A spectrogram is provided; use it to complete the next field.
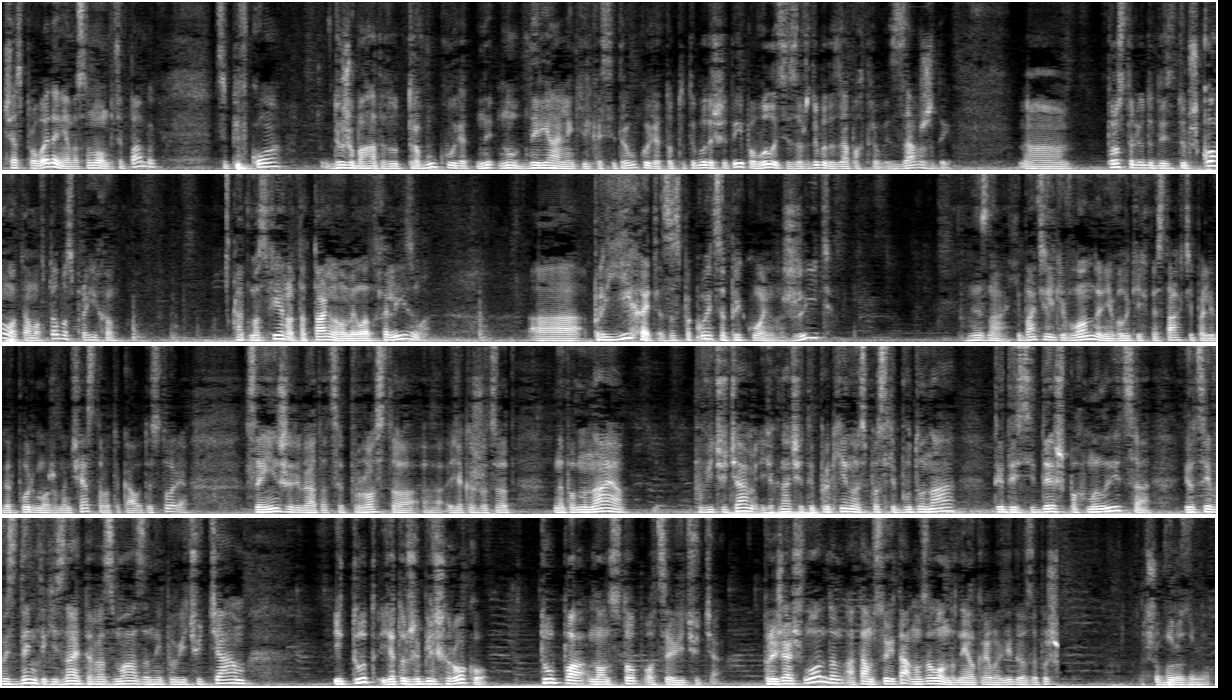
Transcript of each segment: час проведення в основному це паби, це півко. Дуже багато тут траву курять, ну, в нереальній кількості траву курять. Тобто ти будеш іти по вулиці завжди буде запах трави. Завжди. Просто люди десь в школу, там автобус проїхав. Атмосфера тотального меланхолізму. А, приїхати, заспокоїтися прикольно. Жить. Не знаю, хіба тільки в Лондоні, в великих містах, типу Ліверпуль, може Манчестер, така от історія. Все інше, ребята, це просто, е, я кажу, це от напоминає по відчуттям, як наче ти прикинувся після будуна, ти десь ідеш похмелиться, і оцей весь день такий, знаєте, розмазаний по відчуттям. І тут, я тут вже більше року, тупо нон-стоп оце відчуття. Приїжджаєш в Лондон, а там суєта, ну за Лондон я окреме відео запишу, щоб ви розуміли.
